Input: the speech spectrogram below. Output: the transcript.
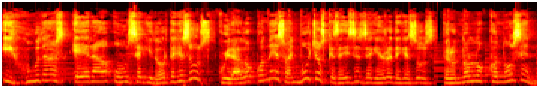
Y Judas era un seguidor de Jesús. Cuidado con eso, hay muchos que se dicen seguidores de Jesús, pero no lo conocen,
